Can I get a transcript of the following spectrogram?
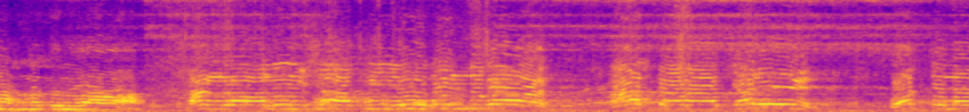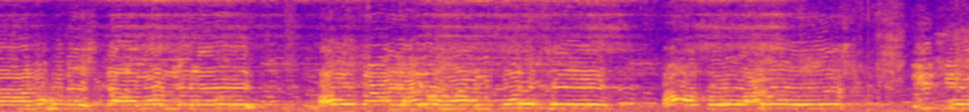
রহমতুল্লাহ। সংগ্রামী সাথী ও বন্ধুগণ আপনারা ক্ষমতায় আরোহণ করেছে পাঁচই আগস্ট দ্বিতীয়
